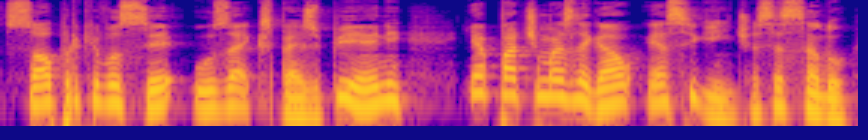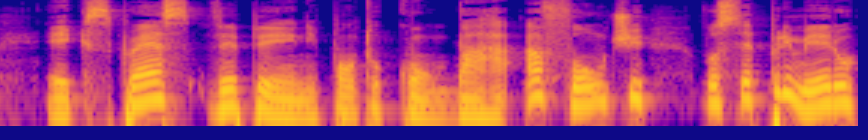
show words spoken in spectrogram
só porque você usa ExpressVPN. E a parte mais legal é a seguinte: acessando expressvpn.com/a fonte, você primeiro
